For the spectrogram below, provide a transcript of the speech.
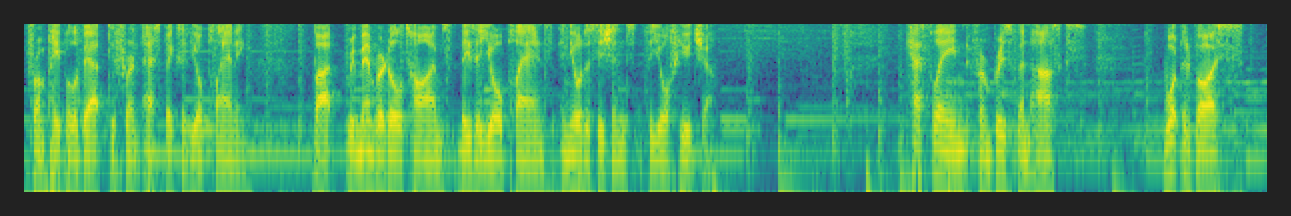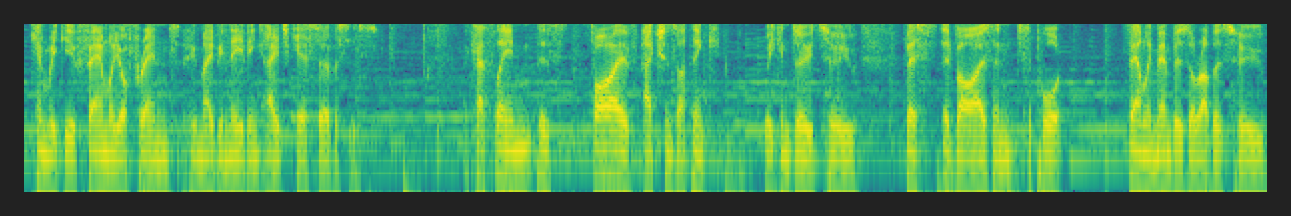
from people about different aspects of your planning. But remember at all times, these are your plans and your decisions for your future. Kathleen from Brisbane asks, What advice can we give family or friends who may be needing aged care services? Uh, Kathleen, there's five actions I think we can do to best advise and support family members or others who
